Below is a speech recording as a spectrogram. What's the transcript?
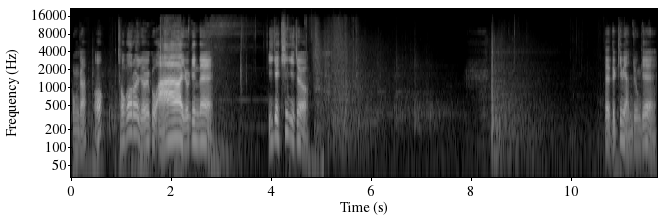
뭔가? 어? 저거를 열고, 아, 여기 있네. 이게 킹이죠. 내 느낌이 안 좋은 게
